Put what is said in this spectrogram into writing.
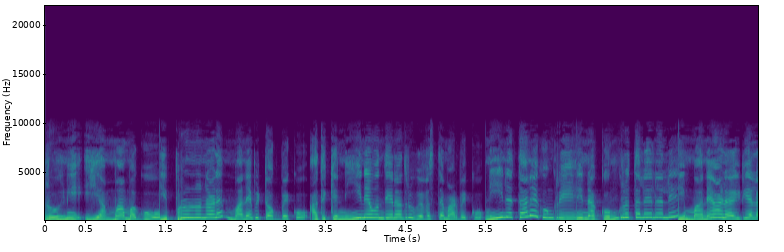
ರೋಹಿಣಿ, ಈ ಅಮ್ಮ, ಮಗು ಇಬ್ರು ನಾಳೆ ಮನೆ ಬಿಟ್ಟು ಹೋಗ್ಬೇಕು. ಅದಕ್ಕೆ ನೀನೇ ಒಂದೇನಾದ್ರೂ ವ್ಯವಸ್ಥೆ ಮಾಡ್ಬೇಕು. ನೀನೆ ತಾನೇ ಗುಂಗ್ರಿ. ನಿನ್ನ ಗುಂಗ್ರು ತಲೆನಲ್ಲಿ ಈ ಮನೆ ಆಳ ಐಡಿಯಾ ಎಲ್ಲ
